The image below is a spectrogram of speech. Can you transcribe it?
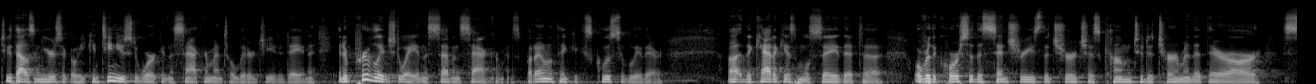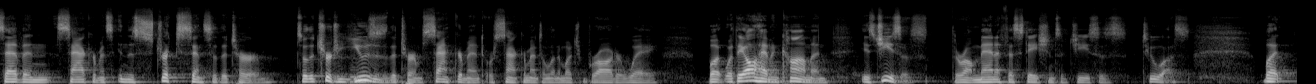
2,000 years ago, he continues to work in the sacramental liturgy today in a, in a privileged way in the seven sacraments, but I don't think exclusively there. Uh, the Catechism will say that uh, over the course of the centuries, the Church has come to determine that there are seven sacraments in the strict sense of the term. So the Church uses the term sacrament or sacramental in a much broader way. But what they all have in common is Jesus. They're all manifestations of Jesus to us. But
